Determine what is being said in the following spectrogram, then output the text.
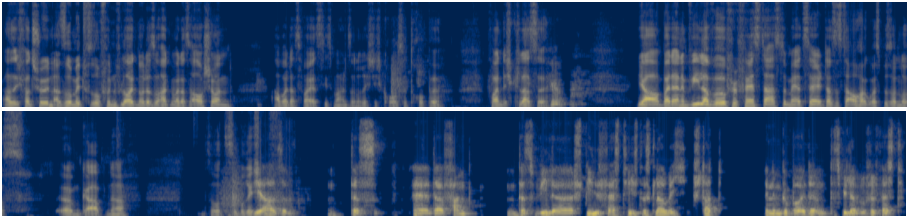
Also ich fand's schön. Also mit so fünf Leuten oder so hatten wir das auch schon. Aber das war jetzt diesmal so eine richtig große Truppe. Fand ich klasse. ja. Ja, und bei deinem Wieler Würfelfest, da hast du mir erzählt, dass es da auch irgendwas Besonderes ähm, gab, ne? So zu berichten. Ja, also das, äh, da fand das Wieler Spielfest, hieß das, glaube ich, statt in dem Gebäude und das Wieler Würfelfest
